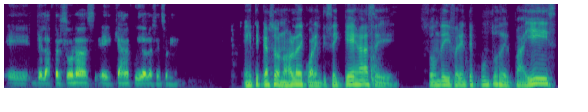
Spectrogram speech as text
eh, de las personas eh, que han acudido a la Defensoría. En este caso nos habla de 46 quejas, eh, son de diferentes puntos del país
